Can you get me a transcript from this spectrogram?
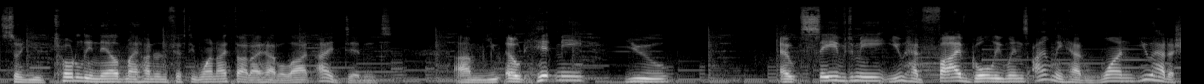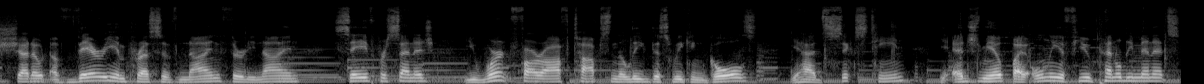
so you totally nailed my 151. I thought I had a lot. I didn't. Um, you out hit me. You out saved me. You had five goalie wins. I only had one. You had a shutout, a very impressive 939 save percentage. You weren't far off tops in the league this week in goals. You had 16. You edged me out by only a few penalty minutes,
